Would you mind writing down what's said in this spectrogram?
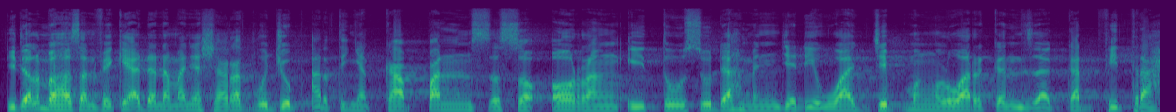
di dalam bahasan fikih ada namanya syarat wujub, artinya kapan seseorang itu sudah menjadi wajib mengeluarkan zakat fitrah.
